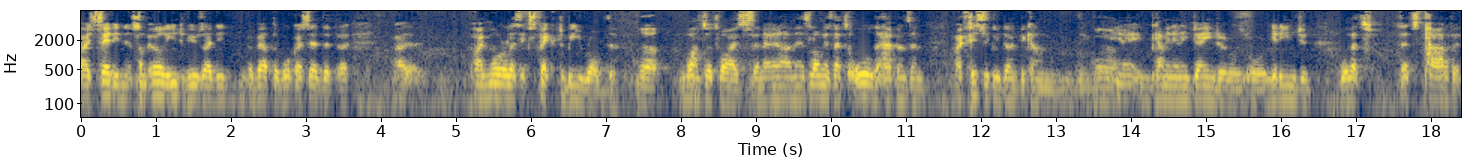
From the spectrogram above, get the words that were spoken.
I said in some early interviews I did about the walk, I said that uh, I, I more or less expect to be robbed Yeah. once or twice, and, and as long as that's all that happens, and I physically don't become you know, become in any danger or, or get injured, well, that's that's part of it.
